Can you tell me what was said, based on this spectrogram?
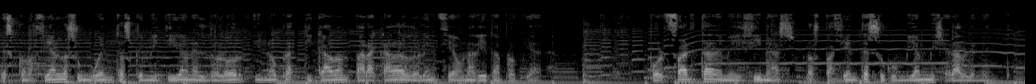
Desconocían los ungüentos que mitigan el dolor y no practicaban para cada dolencia una dieta apropiada. Por falta de medicinas, los pacientes sucumbían miserablemente.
